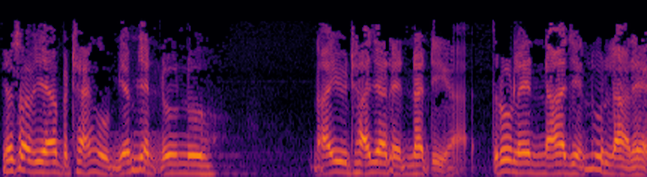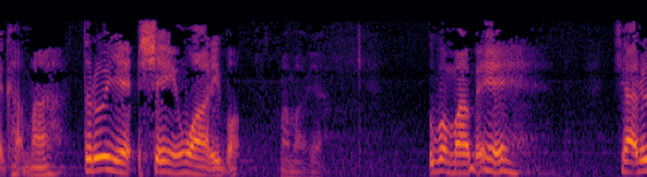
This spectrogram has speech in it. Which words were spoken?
မြတ်စွာဘုရားပဋ္ဌာန်းကိုမျက်မျက်နှိုးနှိုးနာယူထားကြတဲ့နတ်တွေကသူတို့လည်းနာကျင်လို့လာတဲ့အခါမှာသူတို့ရဲ့အရှိန်အဝါတွေပေါ့မှန်ပါဗျာဥပမာပဲရှာလူ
